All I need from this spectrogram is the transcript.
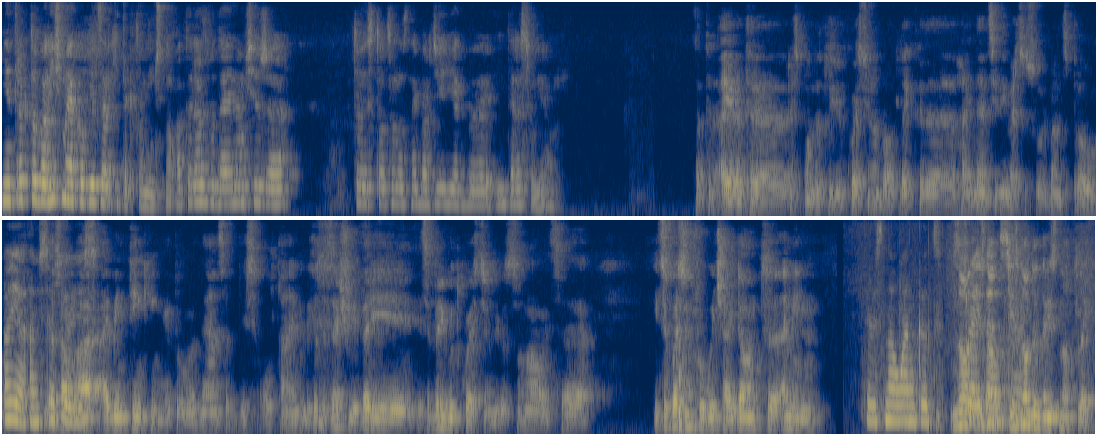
nie traktowaliśmy jako wiedzę architektoniczną, a teraz wydaje nam się, że to jest to, co nas najbardziej jakby interesuje. But I haven't uh, responded to your question about like the high density versus urban sprawl. Oh yeah, I'm so curious. I, have been thinking to the answer this whole time because it's actually very it's a very good question because somehow it's a it's a question for which I don't uh, I mean there is no one good no it's not answer. it's not that there is not like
